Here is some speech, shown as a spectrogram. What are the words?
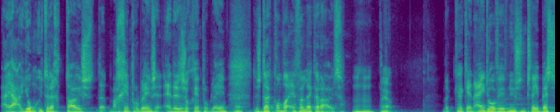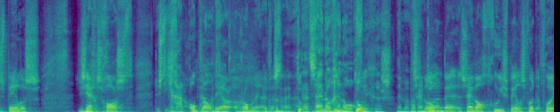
Nou ja, Jong Utrecht thuis, dat mag geen probleem zijn. En dat is ook geen probleem. Nee. Dus dat komt wel even lekker uit. Mhm, ja. Kijk, en Eindhoven heeft nu zijn twee beste spelers. Die zijn geschorst. Dus die gaan ook wel weer rommelen in uitwedstrijden. Dat zijn ook geen hoogvliegers. Nee, maar wat zijn, wel een, be- zijn wel goede spelers voor, voor,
